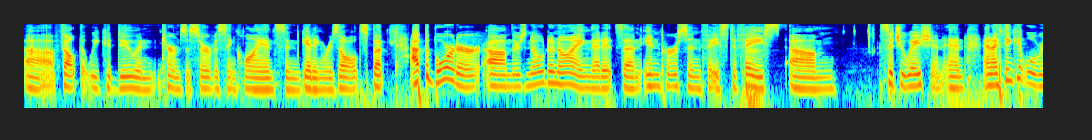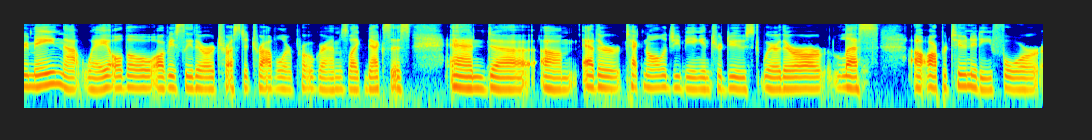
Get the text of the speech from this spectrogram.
uh, felt that we could do in terms of servicing clients and getting results. But at the border, um, there's no denying that it's an in person, face to face situation and and I think it will remain that way although obviously there are trusted traveler programs like Nexus and uh, um, other technology being introduced where there are less uh, opportunity for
